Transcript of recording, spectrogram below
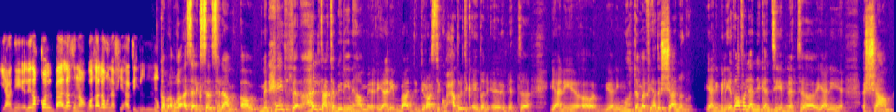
يعني لنقل بالغنا وغلونا في هذه النقطة. طب أبغى أسألك أستاذ سلام آه، من حيث هل تعتبرينها يعني بعد دراستك وحضرتك أيضا ابنة يعني يعني مهتمة في هذا الشأن؟ يعني بالإضافة لأنك أنت ابنة يعني الشام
